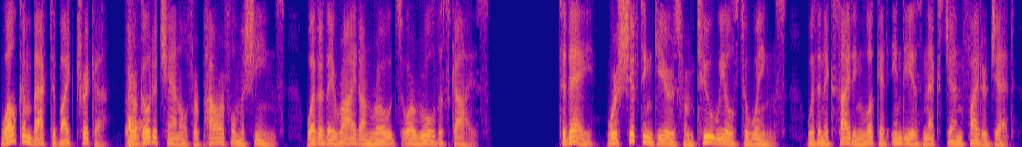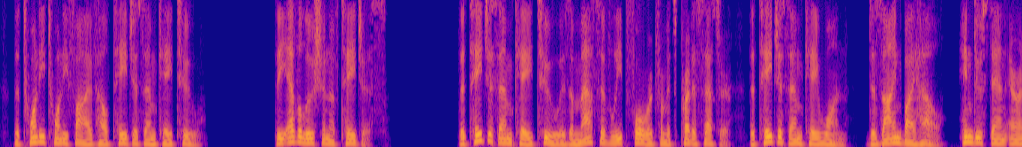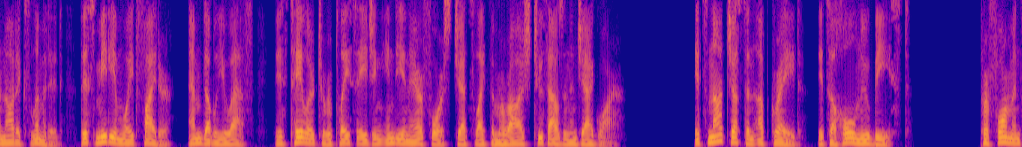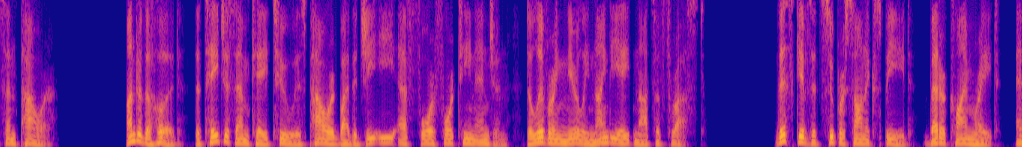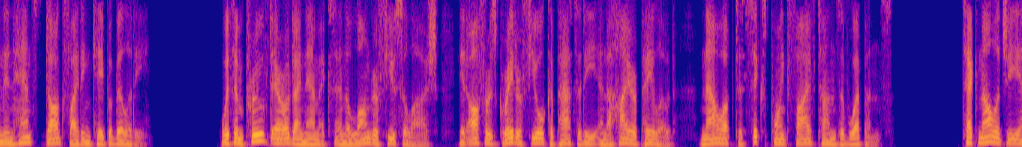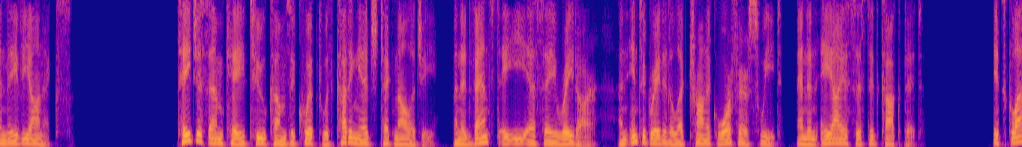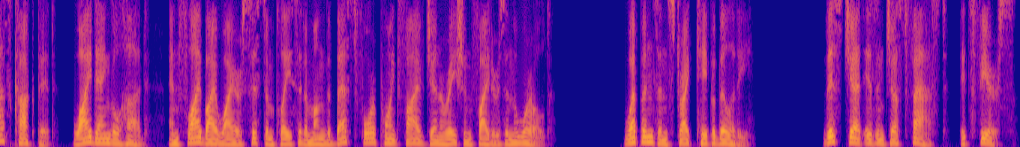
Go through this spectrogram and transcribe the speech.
Welcome back to Bike Trica, your go-to channel for powerful machines, whether they ride on roads or rule the skies. Today, we're shifting gears from two wheels to wings, with an exciting look at India's next-gen fighter jet, the 2025 HAL Tejas Mk2. The evolution of Tejas. The Tejas Mk2 is a massive leap forward from its predecessor, the Tejas Mk1, designed by HAL, Hindustan Aeronautics Limited, this medium-weight fighter, MWF, is tailored to replace aging Indian Air Force jets like the Mirage 2000 and Jaguar. It's not just an upgrade, it's a whole new beast. Performance and Power Under the hood, the Tejas Mk2 is powered by the GE F414 engine, delivering nearly 98 knots of thrust. This gives it supersonic speed, better climb rate, and enhanced dogfighting capability. With improved aerodynamics and a longer fuselage, it offers greater fuel capacity and a higher payload, now up to 6.5 tons of weapons. Technology and Avionics Tejas Mk2 comes equipped with cutting-edge technology, an advanced AESA radar, an integrated electronic warfare suite, and an AI-assisted cockpit. Its glass cockpit, wide-angle HUD, and fly-by-wire system place it among the best 4.5 generation fighters in the world. Weapons and strike capability. This jet isn't just fast, it's fierce.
